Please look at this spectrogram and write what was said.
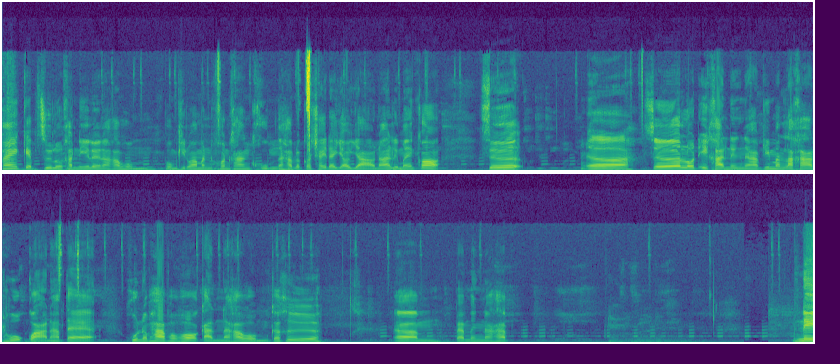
ให้เก็บซื้อรถคันนี้เลยนะครับผม ผมคิดว่ามันค่อนข้างคุ้มนะครับ แล้วก็ใช้ได้ยาวๆนะ หรือไม่ก็ซื้อ เอ่อ ซื้อรถอีกคันหนึ่งนะครับ ที่มันราคาถูกกว่านะครับ แต่คุณภาพพอๆกันนะครับผม ก็คือเออแป๊บหนึ่งนะครับนี่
